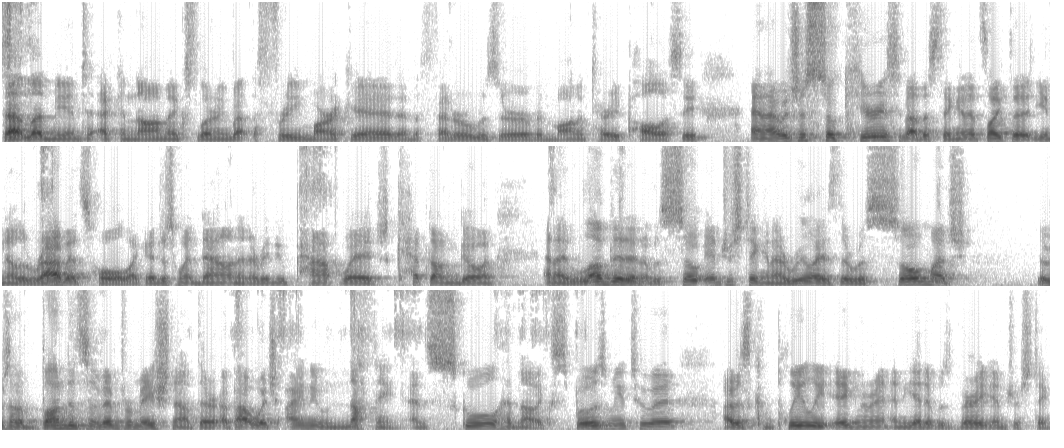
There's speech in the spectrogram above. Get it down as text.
That led me into economics, learning about the free market and the Federal Reserve and monetary policy. And I was just so curious about this thing, and it's like the you know the rabbit's hole. Like I just went down, and every new pathway, I just kept on going, and I loved it, and it was so interesting. And I realized there was so much there was an abundance of information out there about which I knew nothing, and school had not exposed me to it. I was completely ignorant, and yet it was very interesting.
